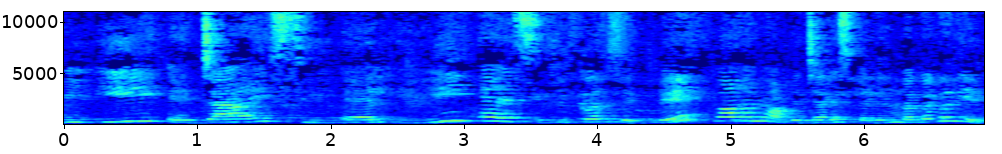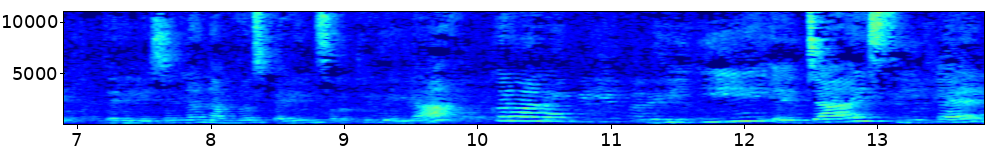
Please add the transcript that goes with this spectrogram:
V H I C L E S vehicles એટલે વાહનો. આપણે જ્યારે સ્પેલિંગ પાકા કરીએ, ત્યારે લેસનના નામનો સ્પેલિંગ સૌથી પહેલા કરવાનો. V H I C L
